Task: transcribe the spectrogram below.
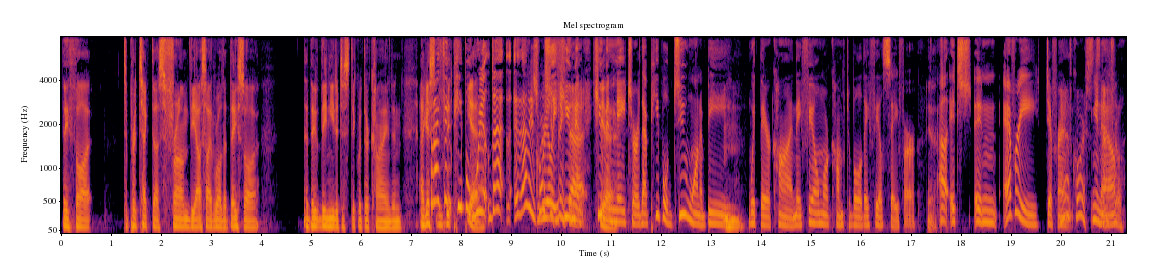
they thought to protect us from the outside world that they saw that they, they needed to stick with their kind, and I guess. But I think they- people yeah. real that that is really human that. human Yeah. nature that people do want to be Mm-hmm. with their kind. They feel more comfortable. They feel safer. Yeah. Uh, it's in every different. Yeah, of course. You It's know. natural.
